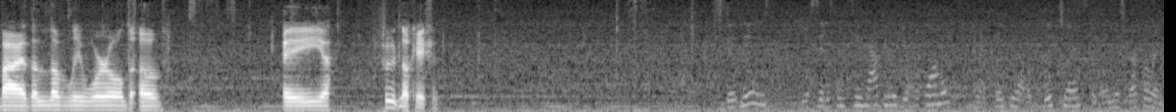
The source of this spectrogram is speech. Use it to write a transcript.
By the lovely world of a food location. Good news. Your citizens seem happy with your performance, and I think you have a good chance to win this referendum.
